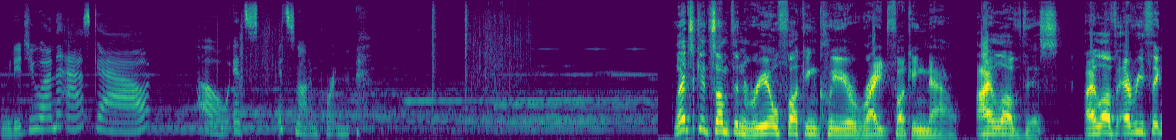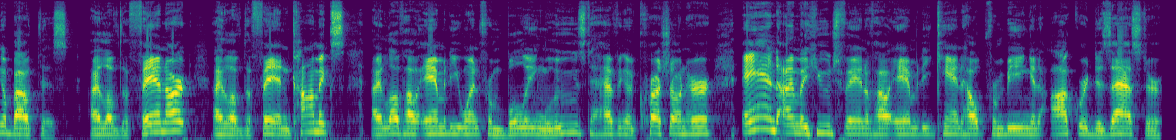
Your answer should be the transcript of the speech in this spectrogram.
who did you want to ask out? Oh, it's it's not important. Let's get something real fucking clear right fucking now. I love this. I love everything about this. I love the fan art. I love the fan comics. I love how Amity went from bullying Luz to having a crush on her. And I'm a huge fan of how Amity can't help from being an awkward disaster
